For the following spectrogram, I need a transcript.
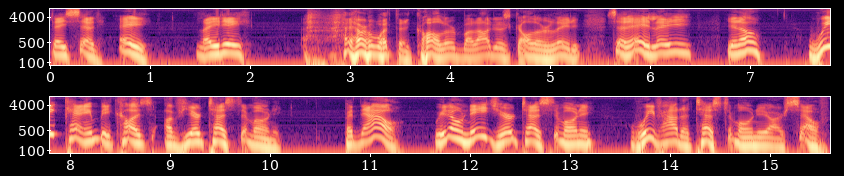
they said, Hey, lady, I don't know what they call her, but I'll just call her lady. Said, Hey, lady, you know, we came because of your testimony. But now we don't need your testimony. We've had a testimony ourselves.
